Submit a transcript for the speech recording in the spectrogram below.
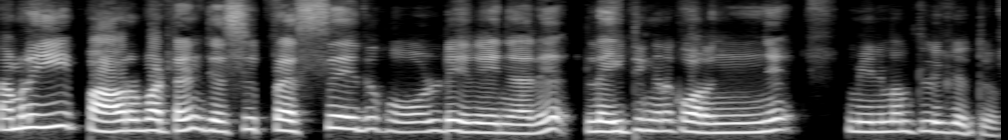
നമ്മൾ ഈ പവർ ബട്ടൺ ജസ്റ്റ് പ്രസ് ചെയ്ത് ഹോൾഡ് ചെയ്ത് കഴിഞ്ഞാൽ ലൈറ്റ് ഇങ്ങനെ കുറഞ്ഞ് മിനിമത്തിലേക്ക് എത്തും.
